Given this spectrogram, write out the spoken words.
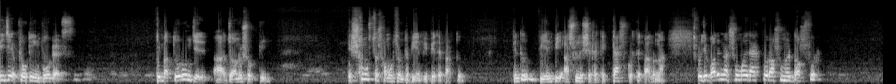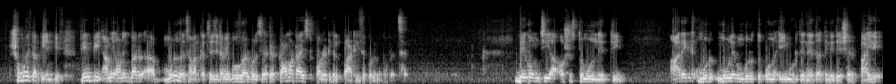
এই যে ফ্লোটিং ভোটার্স কিংবা তরুণ যে জনশক্তি এই সমস্ত সমর্থনটা বিএনপি পেতে পারতো। কিন্তু বিএনপি আসলে সেটাকে ক্যাশ করতে পারল না। ওই যে বলেন না, সময় এক পর অসময় দশ পর সময়টা বিএনপি বিএনপি আমি অনেকবার মনে হয়েছে আমার কাছে যেটা আমি বহুবার বলেছি, একটা ট্রমাটাইজড পলিটিক্যাল পার্টিতে পরিণত হয়েছে। বেগম জিয়া, অসুস্থ মূল নেত্রী, আরেক মূল- এবং গুরুত্বপূর্ণ এই মুহূর্তে নেতা তিনি দেশের বাইরে।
